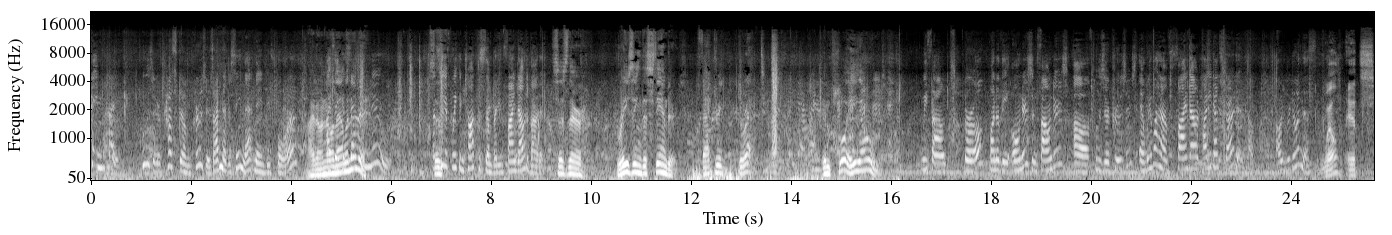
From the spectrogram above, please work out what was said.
Hey, Mike. Hoosier Custom Cruisers. I've never seen that name before. I don't know I that one either. new. Let's Says- see if we can talk to somebody and find out about it. Says they're raising the standard. Factory direct. Employee owned. We found Earl, one of the owners and founders of Hoosier Cruisers, and we want to find out how you got started, how, how you were doing this. Well, it's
